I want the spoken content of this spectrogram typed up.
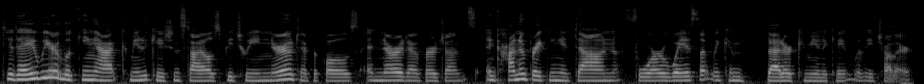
Today, we are looking at communication styles between neurotypicals and neurodivergents and kind of breaking it down for ways that we can better communicate with each other.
